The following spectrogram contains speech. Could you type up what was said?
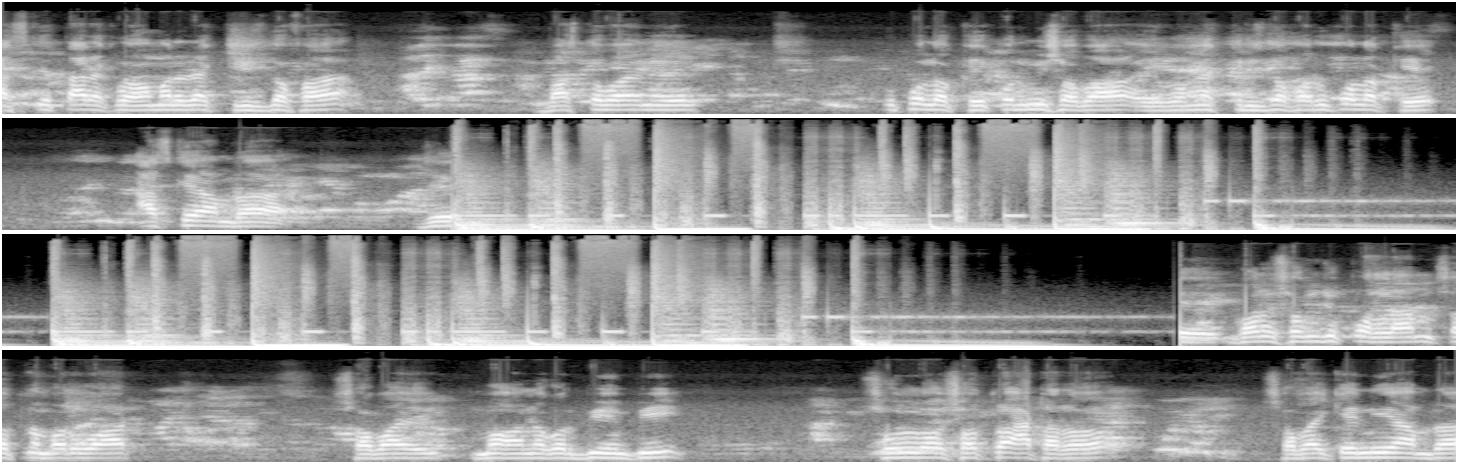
আজকে তারেক রহমানের একত্রিশ দফা বাস্তবায়নের উপলক্ষে কর্মী সভা এবং একত্রিশ দফার উপলক্ষে আজকে আমরা যে গণসংযোগ করলাম, সাত নম্বর ওয়ার্ড, সবাই মহানগর বিএনপি ষোলো, সতেরো, আঠারো, সবাইকে নিয়ে আমরা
